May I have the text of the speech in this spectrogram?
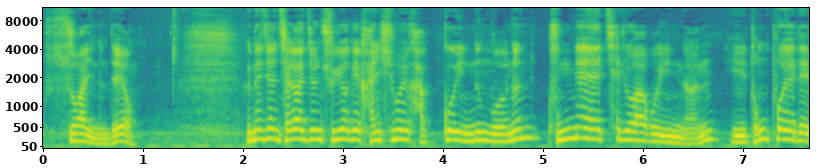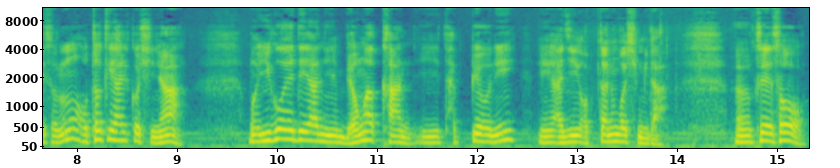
수가 있는데요. 근데 이제 제가 좀 주역에 관심을 갖고 있는 거는 국내에 체류하고 있는 이 동포에 대해서는 어떻게 할 것이냐. 뭐 이거에 대한 이 명확한 이 답변이 이 아직 없다는 것입니다. 어, 그래서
